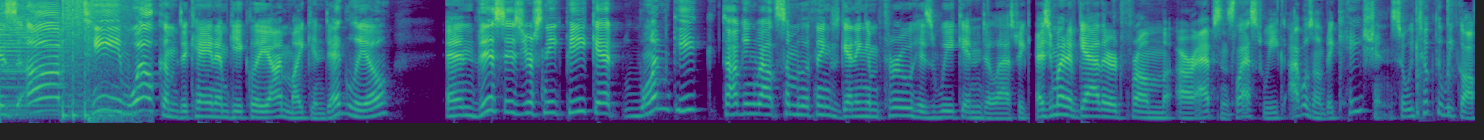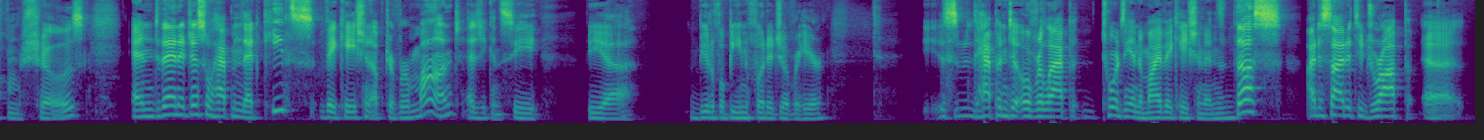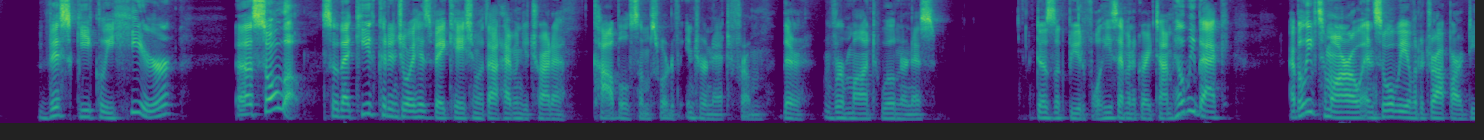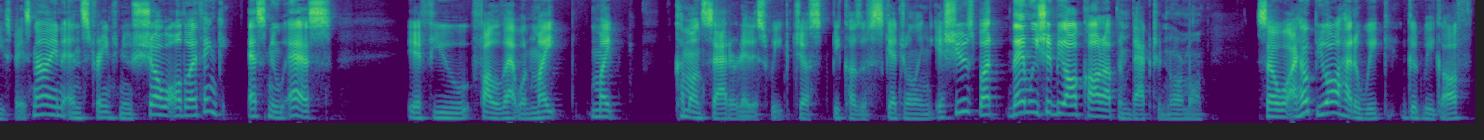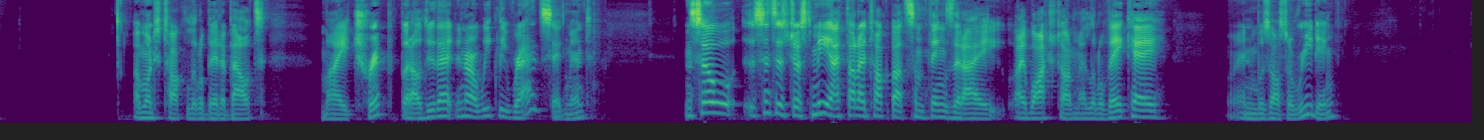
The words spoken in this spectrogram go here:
is up, team? Welcome to K&M Geekly. I'm Mike Indeglio, and this is your sneak peek at one geek talking about some of the things getting him through his week into last week. As you might have gathered from our absence last week, I was on vacation, so we took the week off from shows, and then it just so happened that Keith's vacation up to Vermont, as you can see the uh, beautiful bean footage over here, happened to overlap towards the end of my vacation, and thus I decided to drop uh, this Geekly here uh, solo so that Keith could enjoy his vacation without having to try to cobble some sort of internet from the Vermont wilderness. It does look beautiful. He's having a great time. He'll be back, I believe, tomorrow, and so we'll be able to drop our Deep Space Nine and Strange New Show. Although I think S New S, if you follow that one, might might come on Saturday this week just because of scheduling issues. But then we should be all caught up and back to normal. So I hope you all had a week, good week off. I want to talk a little bit about my trip, but I'll do that in our weekly rad segment. And so, since it's just me, I thought I'd talk about some things that I, I watched on my little vacay and was also reading,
